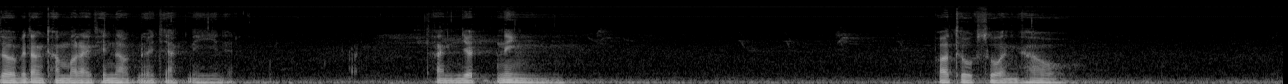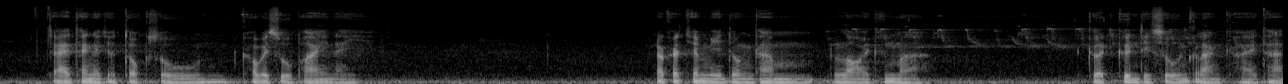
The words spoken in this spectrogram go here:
โดยไม่ต้องทำอะไรที่นอกเหนือจากนี้นะท่านหยุดนิ่งพอถูกส่วนเข้า ใจท่านก็จะตกศูนย์เข้าไปสู่ภายใน แล้วก็จะมีดวงธรรมลอยขึ้นมา เกิดขึ้นที่ศูนย์กลางกายฐาน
